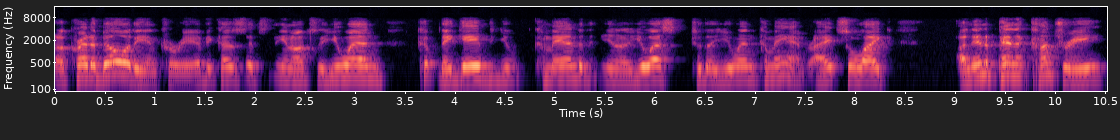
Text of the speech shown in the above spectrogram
uh, credibility in Korea because it's you know it's the UN. They gave you command of you know U.S. to the UN command, right? So like an independent country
